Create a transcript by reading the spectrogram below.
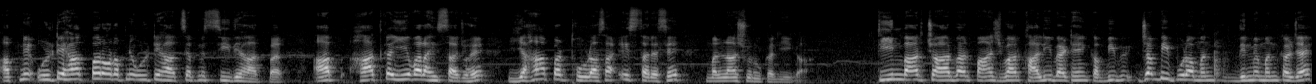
अपने उल्टे हाथ पर और अपने उल्टे हाथ से अपने सीधे हाथ पर। आप हाथ का ये वाला हिस्सा जो है, यहाँ पर थोड़ा सा इस तरह से मलना शुरू करिएगा। तीन बार, चार बार, पाँच बार खाली बैठे हैं, कभी भी, जब भी पूरा मन, दिन में मन कर जाए,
